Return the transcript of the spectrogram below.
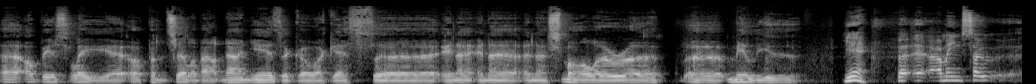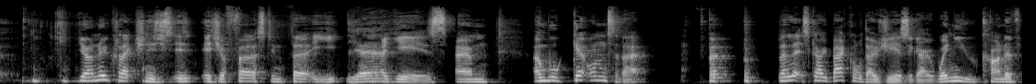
Uh, obviously, uh, up until about nine years ago, I guess, uh, in a in a in a smaller uh, uh, milieu. yeah. But uh, I mean, so uh, your new collection is, is is your first in thirty Yeah. years, um, and we'll get on to that. But, but but let's go back all those years ago when you kind of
